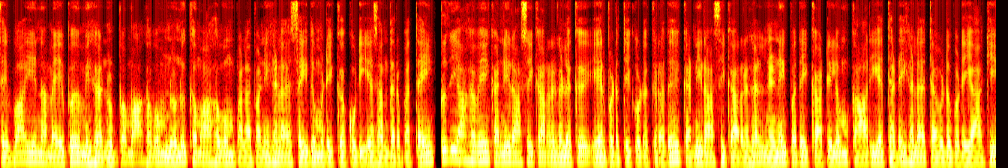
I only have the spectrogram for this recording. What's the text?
செவ்வாயின் அமைப்பு மிக நுட்பமாகவும் நுணுக்கமாகவும் பல பணிகளை செய்து முடிக்கக்கூடிய சந்தர்ப்பத்தை உறுதியாகவே கன்னிராசிக்காரர்களுக்கு ஏற்படுத்தி கொடுக்கிறது. கன்னிராசிக்காரர்கள் நினைப்பதை காட்டிலும் காரிய தடைகளை தவிடுபடியாக்கி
